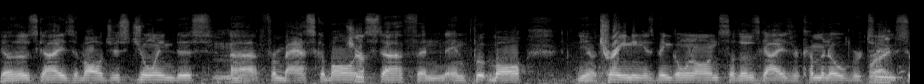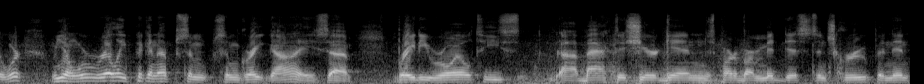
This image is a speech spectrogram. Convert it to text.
you know those guys have all just joined us uh, from basketball Sure. and stuff and, and football. You know, training has been going on, so those guys are coming over too. Right. So we're, you know, we're really picking up some some great guys. Uh, Brady Royalties uh, back this year again as part of our mid-distance group, and then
